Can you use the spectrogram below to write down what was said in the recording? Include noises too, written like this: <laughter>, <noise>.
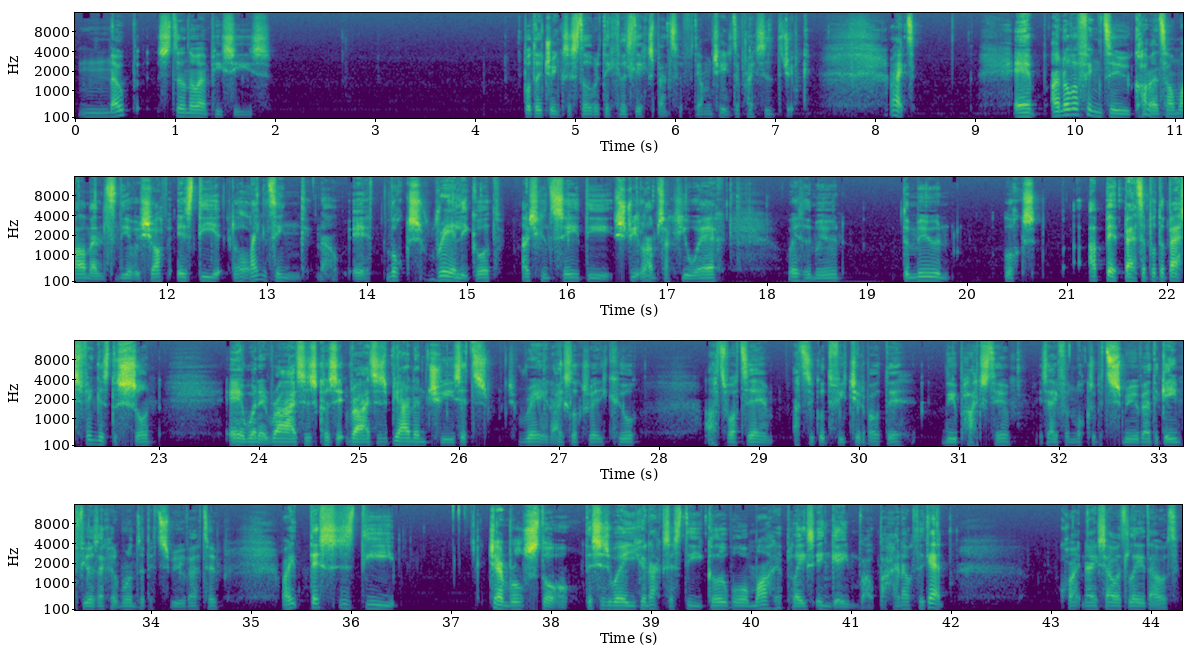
Nope, still no NPCs but the drinks are still ridiculously expensive. They haven't changed the prices of the drink. Right. Um, another thing to comment on while I'm entering the other shop is the lighting now. It looks really good. As you can see, the street lamps actually work. Where's the moon? The moon looks a bit better, but the best thing is the sun uh, when it rises, because it rises behind them trees. It's, it's really nice, looks really cool. That's what um, that's a good feature about the new patch too is everything looks a bit smoother. The game feels like it runs a bit smoother too. Right, this is the general store. This is where you can access the global marketplace in-game without backing out again. Quite nice how it's laid out.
